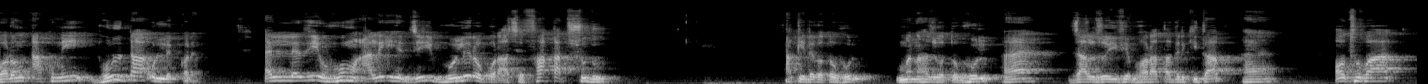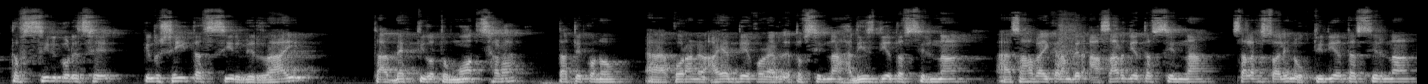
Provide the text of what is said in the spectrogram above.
বরং আপনি ভুলটা উল্লেখ করেন। হুম আলী যেই ভুলের ওপর আছে, ফাকাত শুধু। আকিদাগত ভুল, মানহাজগত ভুল হ্যাঁ জাল জয়ীফে ভরা তাদের কিতাব হ্যাঁ অথবা তফসির করেছে, কিন্তু সেই তফসির রায়, তার ব্যক্তিগত মত ছাড়া, তাতে কোনো কোরআনের আয়াত দিয়ে তফসির না, হাদিস দিয়ে তফসির না আহ, সাহাবাই কালামদের আসার দিয়ে তফসির না সালাফ সালিন উক্তি দিয়ে তফসির না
